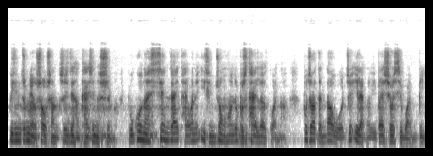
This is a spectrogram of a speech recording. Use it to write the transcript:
毕竟真没有受伤，是一件很开心的事嘛。不过呢，现在台湾的疫情状况就不是太乐观啊。不知道等到我这一两个礼拜休息完毕，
